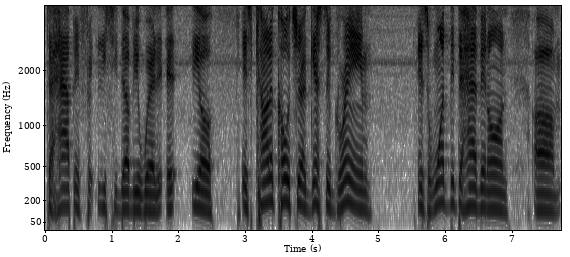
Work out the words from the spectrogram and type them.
to happen for ECW, where it, you know, it's counterculture against the grain. It's one thing to have it on um,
